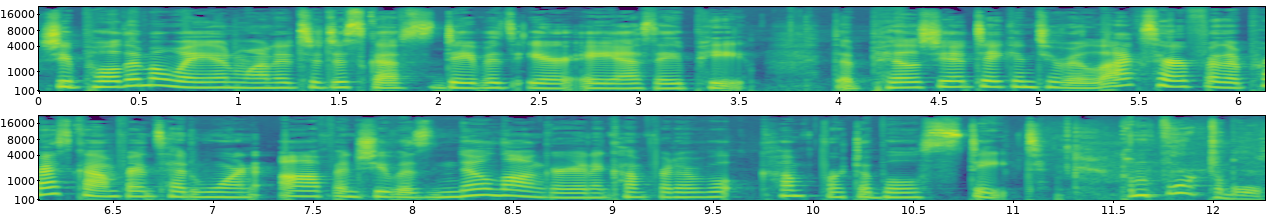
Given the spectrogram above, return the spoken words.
She pulled him away and wanted to discuss David's ear ASAP. The pill she had taken to relax her for the press conference had worn off and she was no longer in a comfortable comfortable state. Comfortable.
